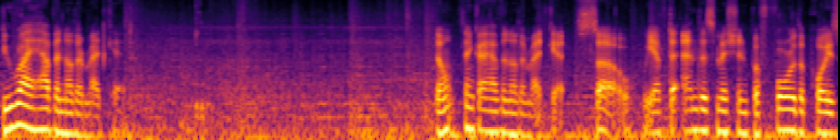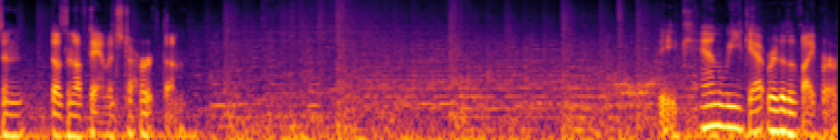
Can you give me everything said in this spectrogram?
Do I have another medkit? Don't think I have another medkit. So, we have to end this mission before the poison does enough damage to hurt them. See, can we get rid of the Viper?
